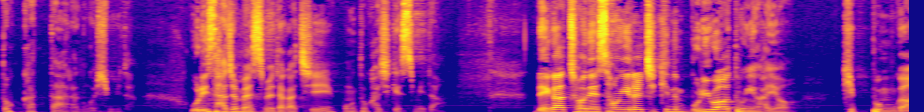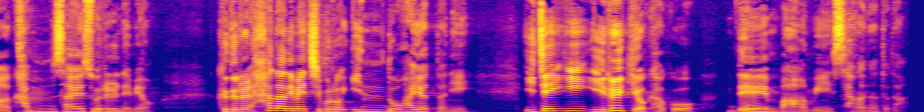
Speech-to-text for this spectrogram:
똑같다라는 것입니다. 우리 사전 말씀을 다 같이 봉독하시겠습니다. 내가 전에 성의를 지키는 무리와 동행하여 기쁨과 감사의 소리를 내며 그들을 하나님의 집으로 인도하였더니 이제 이 일을 기억하고 내 마음이 상하는도다.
